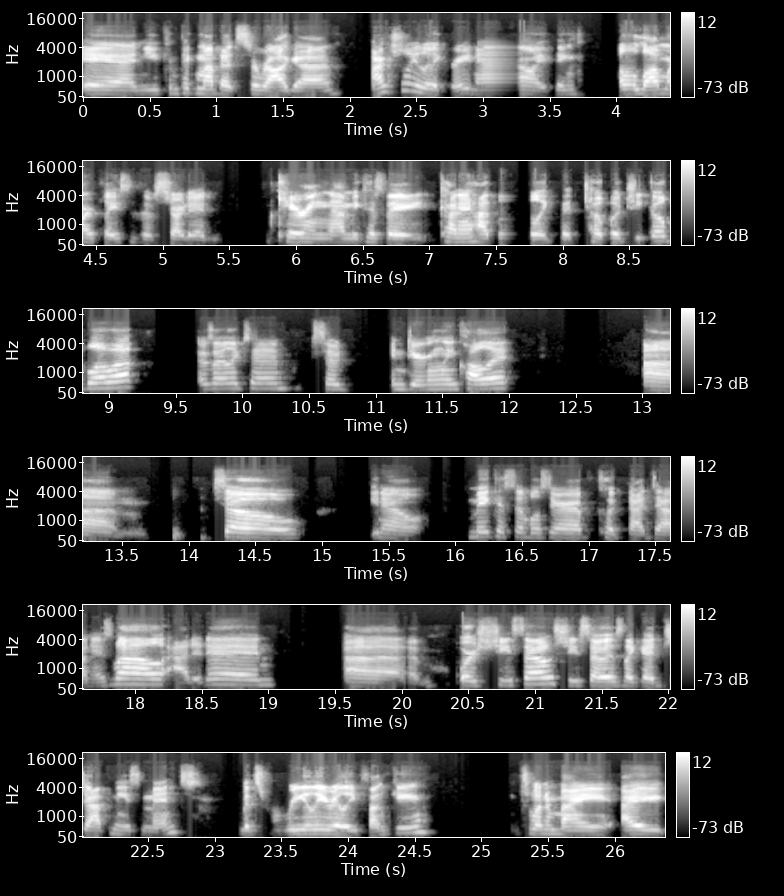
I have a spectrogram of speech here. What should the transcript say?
and you can pick them up at Saraga. Actually, like right now, I think a lot more places have started carrying them because they kind of had like the Topo Chico blow up, as I like to so endearingly call it. Um, so, you know, make a simple syrup, cook that down as well, add it in. Um, or shiso. Shiso is like a Japanese mint. It's really, really funky. It's one of my, I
